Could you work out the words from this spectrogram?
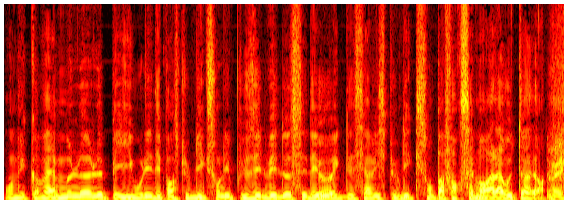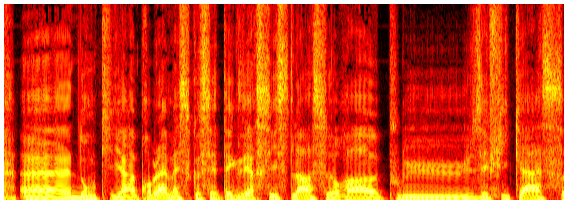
on est quand même le, le, pays où les dépenses publiques sont les plus élevées de CDE, avec des services publics qui sont pas forcément à la hauteur. Oui. donc il y a un problème. Est-ce que cet exercice-là sera plus efficace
